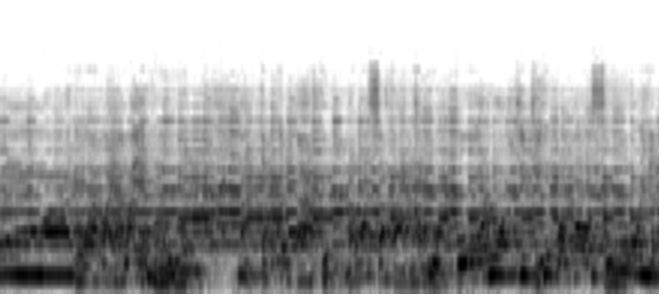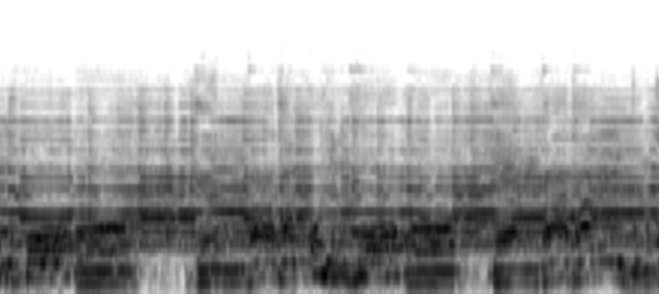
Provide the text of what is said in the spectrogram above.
งมอยู่ไหวอะไรเพื่อนน่าจะเอิ้นตาขึ้นนมัสการท่านหลวงปู่ลบทิถีบ่บ่สู่โอ้ยเห็นโหแห่งพระธรรมโอ้ยเห็นโหแห่งพระธรรมบุญก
